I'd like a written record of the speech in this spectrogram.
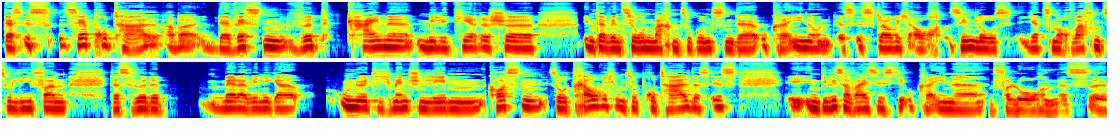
Das ist sehr brutal, aber der Westen wird keine militärische Intervention machen zugunsten der Ukraine. Und es ist, glaube ich, auch sinnlos, jetzt noch Waffen zu liefern. Das würde mehr oder weniger unnötig Menschenleben kosten. So traurig und so brutal das ist, in gewisser Weise ist die Ukraine verloren. Es, äh,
